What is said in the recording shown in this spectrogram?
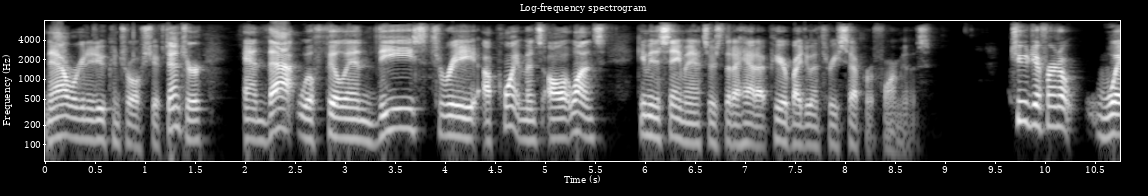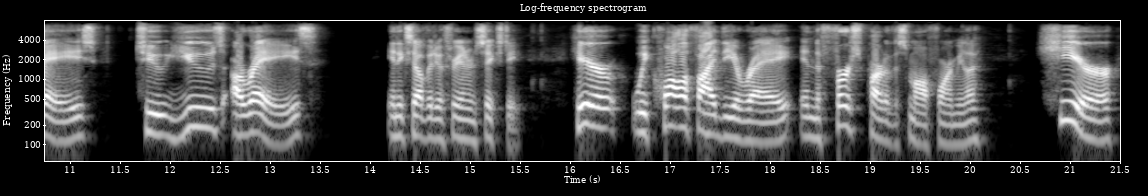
Now we're going to do Control Shift Enter, and that will fill in these three appointments all at once, give me the same answers that I had up here by doing three separate formulas. Two different ways to use arrays in Excel Video 360. Here we qualified the array in the first part of the small formula. Here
